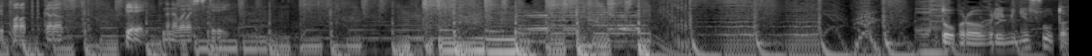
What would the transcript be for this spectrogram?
подкаст «Пять новостей». Доброго времени суток!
